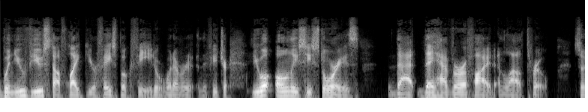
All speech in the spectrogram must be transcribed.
when you view stuff like your Facebook feed or whatever in the future, you will only see stories that they have verified and allowed through. So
